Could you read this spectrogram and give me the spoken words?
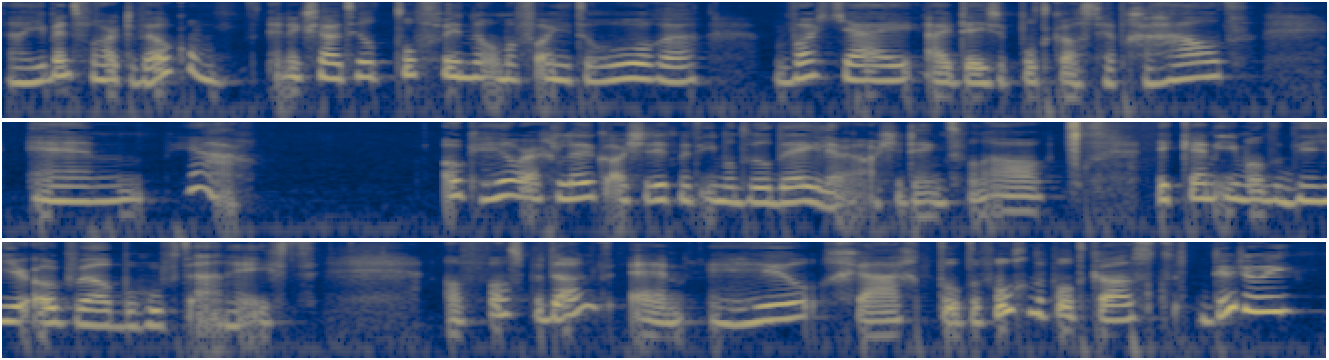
Uh, je bent van harte welkom. En ik zou het heel tof vinden om van je te horen wat jij uit deze podcast hebt gehaald. En ja, ook heel erg leuk als je dit met iemand wil delen. Als je denkt van, oh, ik ken iemand die hier ook wel behoefte aan heeft. Alvast bedankt en heel graag tot de volgende podcast. Doei doei!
